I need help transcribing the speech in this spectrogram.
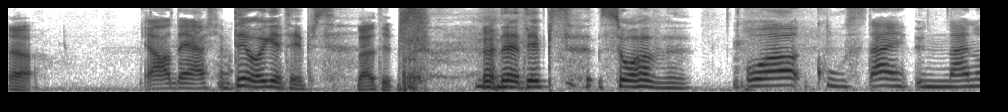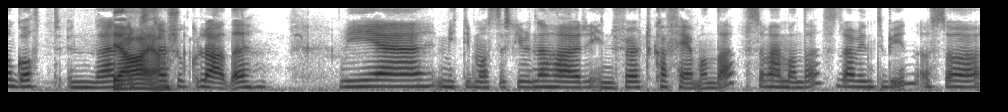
Ja, Ja, det er kjempe. Det er òg et tips. det er tips. Det er tips. Sov. Og kos deg. Unn deg noe godt. Unn deg en Ja, ekstra ja. sjokolade. Vi eh, midt i masterskrivene har innført kafémandag, som er mandag. Så drar vi inn til byen, og så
